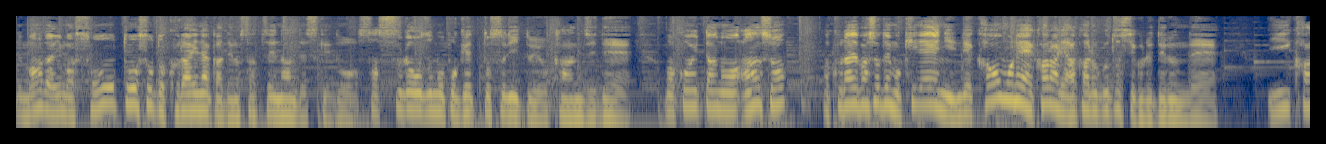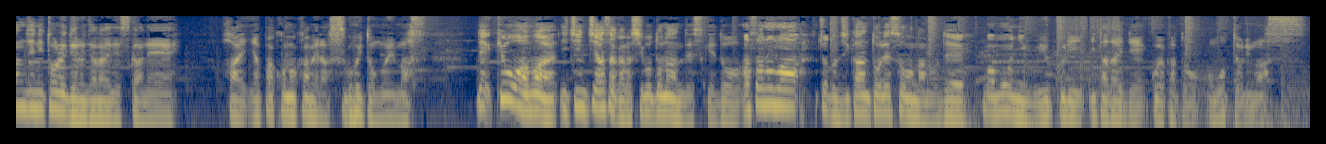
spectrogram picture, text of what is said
まだ今相当外暗い中での撮影なんですけど、さすがオズモポケット3という感じで、まあこういったあの暗所、まあ、暗い場所でも綺麗に、で、顔もね、かなり明るく映してくれてるんで、いい感じに撮れてるんじゃないですかね。はい。やっぱこのカメラすごいと思います。で、今日はまあ、一日朝から仕事なんですけど、朝の間、ちょっと時間取れそうなので、まあ、モーニングゆっくりいただいてこようかと思っております。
